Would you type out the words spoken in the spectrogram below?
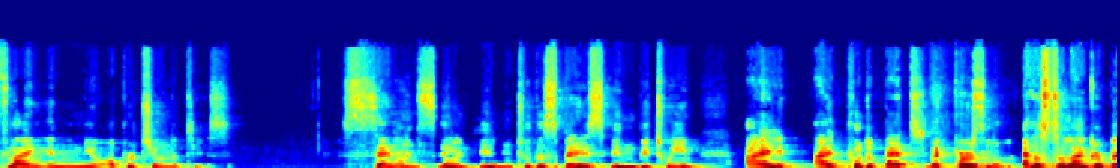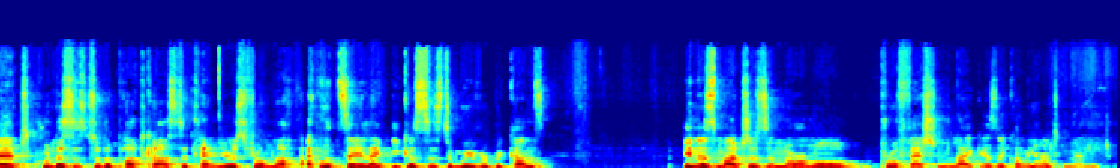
flying in new opportunities, sensing I, I, into the space in between. I I'd put a bet, like personal, Alistair Langer bet, who listens to the podcast in 10 years from now, I would say like ecosystem weaver becomes in as much as a normal profession like as a community manager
